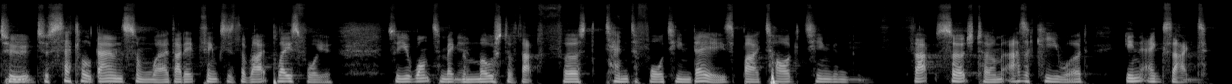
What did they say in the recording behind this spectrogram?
to mm. to settle down somewhere that it thinks is the right place for you. So you want to make yeah. the most of that first 10 to 14 days by targeting mm. that search term as a keyword in exact mm.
